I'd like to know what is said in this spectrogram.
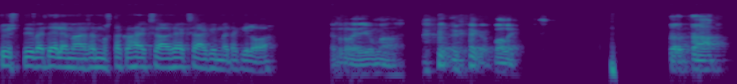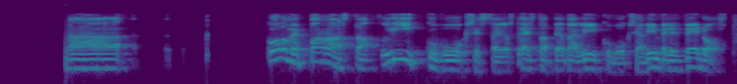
pystyy vetelemään semmoista 8-90 kiloa. Herra Jumala, aika paljon. Tota, ää, kolme parasta liikkuvuuksissa, jos testaatte jotain liikkuvuuksia Vimpelin vedosta.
